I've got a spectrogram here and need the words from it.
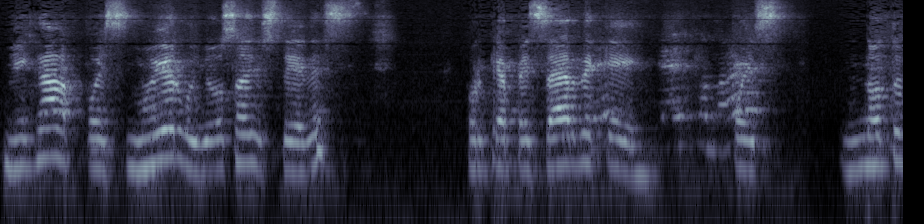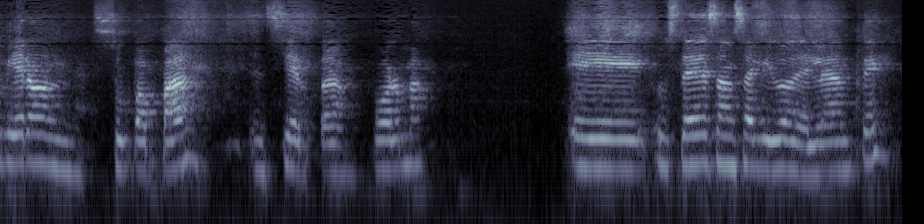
Mi hija, pues muy orgullosa de ustedes, porque a pesar de que, pues, no tuvieron su papá en cierta forma, eh, ustedes han salido adelante,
